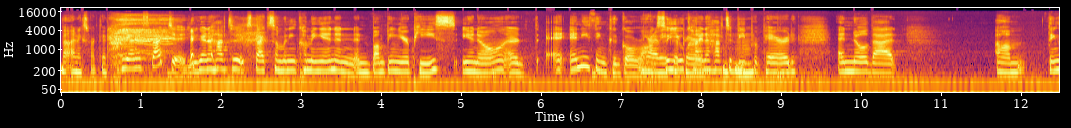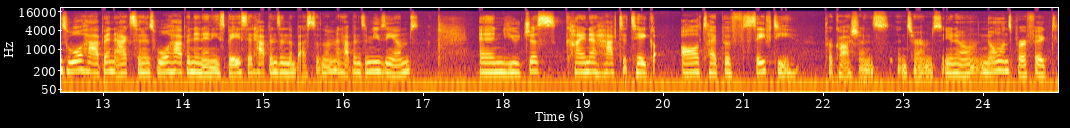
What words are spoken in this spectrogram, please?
the unexpected. The unexpected. You're gonna have to expect somebody coming in and, and bumping your piece, you know, or a- anything could go wrong. You so prepared. you kind of have to mm-hmm. be prepared and know that um, things will happen. Accidents will happen in any space. It happens in the best of them. It happens in museums, and you just kind of have to take all type of safety precautions in terms. You know, no one's perfect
